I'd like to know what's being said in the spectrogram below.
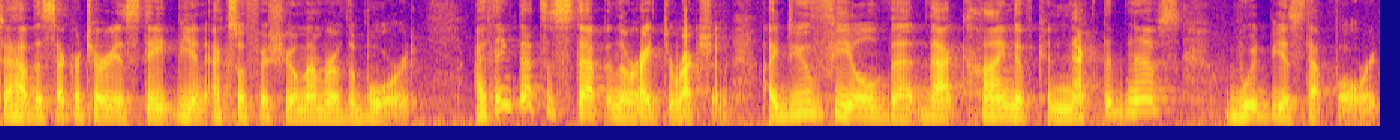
to have the Secretary of State be an ex officio member of the board. I think that's a step in the right direction. I do feel that that kind of connectedness would be a step forward.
